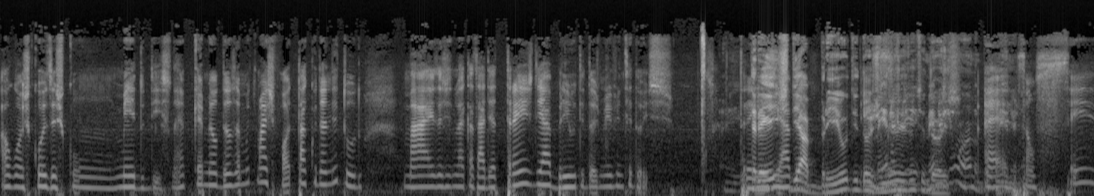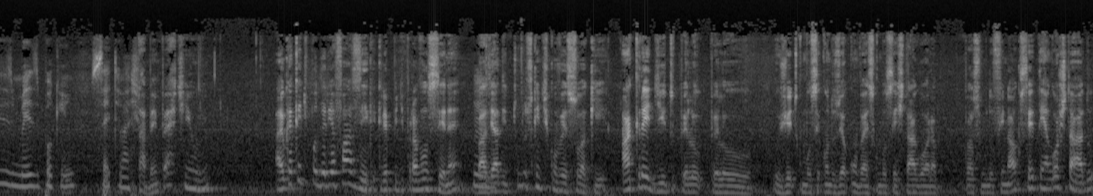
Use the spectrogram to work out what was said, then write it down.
algumas coisas com medo disso, né? Porque, meu Deus, é muito mais forte estar cuidando de tudo. Mas a gente vai casar dia 3 de abril de 2022. ei. 3, 3 de abril de Em menos de- Menos 2022. de um ano. É, menos, né? são seis meses e pouquinho. Sete, eu acho. Tá bem pertinho, viu? Aí o que, é que a gente poderia fazer? Que eu queria pedir pra você, né? Hum. Baseado em tudo isso que a gente conversou aqui, acredito pelo, pelo o jeito como você conduziu a conversa, como você está agora próximo do final, que você tenha gostado.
